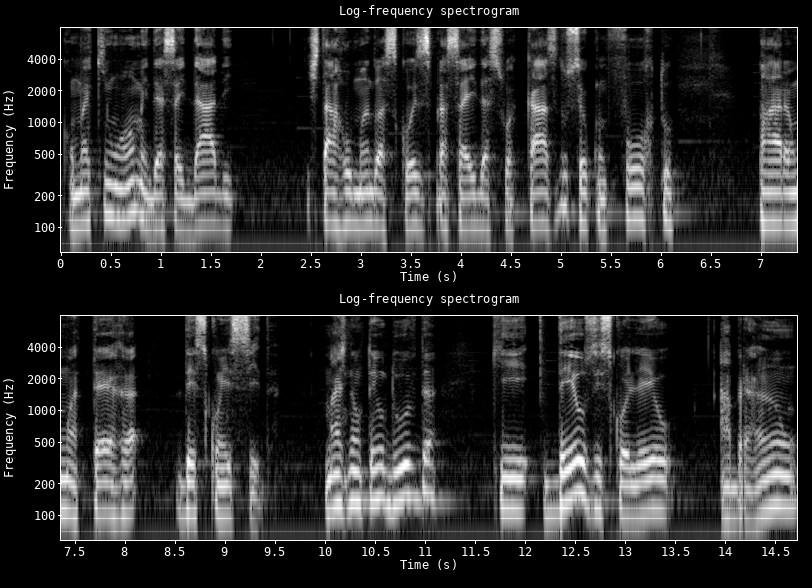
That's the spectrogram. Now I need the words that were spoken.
como é que um homem dessa idade está arrumando as coisas para sair da sua casa, do seu conforto, para uma terra desconhecida. Mas não tenho dúvida que Deus escolheu Abraão,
